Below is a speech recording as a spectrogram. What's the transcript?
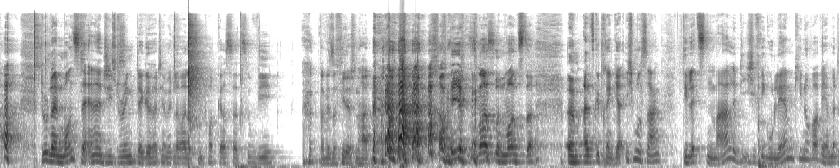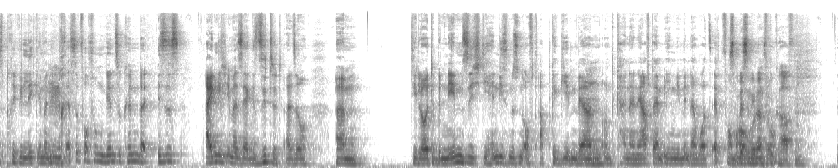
du, dein Monster Energy Drink, der gehört ja mittlerweile zum Podcast dazu wie weil wir so viele schon hatten. Aber jetzt war es so ein Monster ähm, als Getränk. Ja, ich muss sagen, die letzten Male, die ich regulär im Kino war, wir haben ja das Privileg, immer in die mhm. Pressevorführung gehen zu können, da ist es eigentlich immer sehr gesittet. Also ähm, die Leute benehmen sich, die Handys müssen oft abgegeben werden mhm. und keiner nervt einem irgendwie mit einer WhatsApp-Form. Ein bisschen wie beim so.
